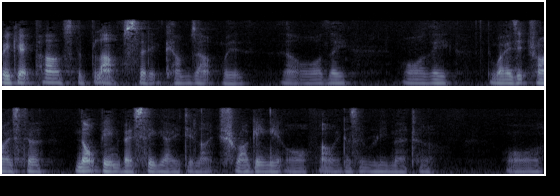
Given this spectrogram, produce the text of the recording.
We get past the bluffs that it comes up with, or the, or the, the ways it tries to not be investigated, like shrugging it off. Oh, it doesn't really matter, or,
